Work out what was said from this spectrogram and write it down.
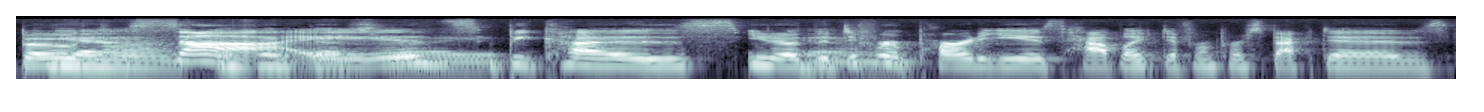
both Yeah, sides right. because you know the different parties have like different perspectives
